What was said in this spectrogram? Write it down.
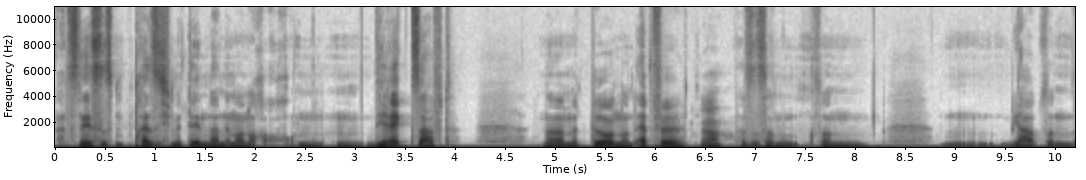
als nächstes presse ich mit denen dann immer noch auch einen, einen Direktsaft. Ne, mit Birnen und Äpfel. ja. Das ist so ein, so ein ja, so ein,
